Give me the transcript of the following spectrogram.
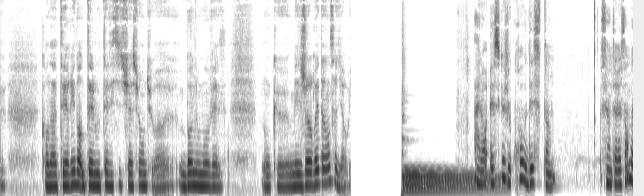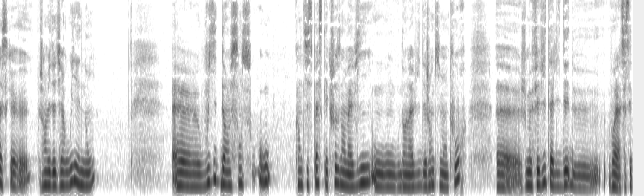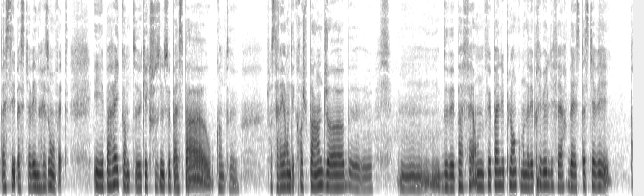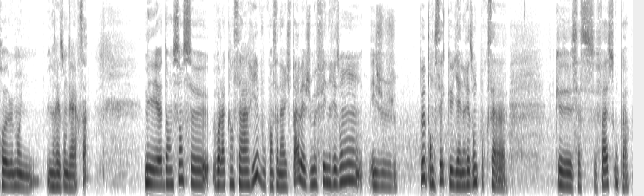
qu'on a dans telle ou telle situation, tu vois, bonne ou mauvaise. Donc mais j'aurais tendance à dire oui. Alors, est-ce que je crois au destin? C'est intéressant parce que j'ai envie de dire oui et non. Euh, oui, dans le sens où quand il se passe quelque chose dans ma vie ou dans la vie des gens qui m'entourent, euh, je me fais vite à l'idée de voilà, ça s'est passé parce qu'il y avait une raison en fait. Et pareil quand euh, quelque chose ne se passe pas ou quand euh, j'en sais rien, on décroche pas un job, euh, on devait pas faire, on ne fait pas les plans comme on avait prévu de les faire, ben c'est parce qu'il y avait probablement une, une raison derrière ça. Mais euh, dans le sens, euh, voilà, quand ça arrive ou quand ça n'arrive pas, ben, je me fais une raison et je, je peux penser qu'il y a une raison pour que ça que ça se fasse ou pas.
